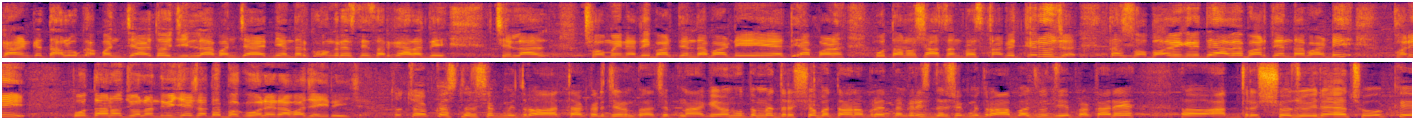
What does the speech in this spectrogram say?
કારણ કે તાલુકા પંચાયત હોય, જિલ્લા પંચાયતની અંદર કોંગ્રેસની સરકાર હતી. છેલ્લા છ મહિનાથી ભારતીય જનતા પાર્ટીએ ત્યાં પણ પોતાનું શાસન પ્રસ્થાપિત કર્યું છે. તો સ્વાભાવિક રીતે હવે ભારતીય જનતા પાર્ટી ફરી પોતાનો જ્વલંત વિજય સાથે ભગવો લહેરાવા જઈ રહી છે. તો ચોક્કસ દર્શક મિત્રો, આ હતા કરજણ ભાજપના આગેવાન. હું તમને દ્રશ્યો બતાવવાનો પ્રયત્ન કરીશ. દર્શક મિત્રો, આ બાજુ જે પ્રકારે આપ દ્રશ્યો જોઈ રહ્યા છો કે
